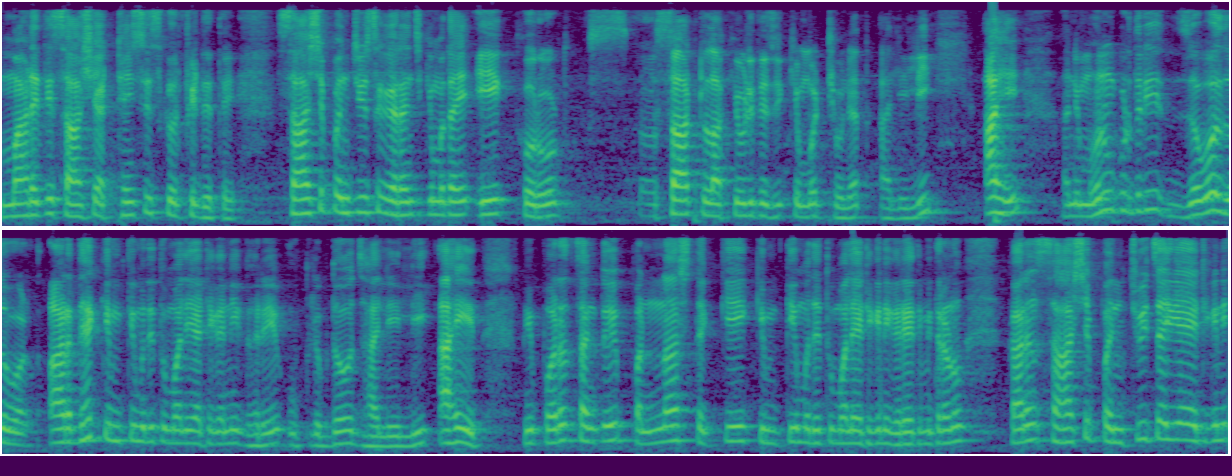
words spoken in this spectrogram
माडे ते सहाशे अठ्ठ्याऐंशी स्क्वेअर फीट देते. सहाशे पंचवीस घरांची किंमत आहे एक करोड साठ लाख एवढी त्याची किंमत ठेवण्यात आलेली आहे. आणि म्हणून कुठेतरी जवळजवळ अर्ध्या किमतीमध्ये तुम्हाला या ठिकाणी घरे उपलब्ध झालेली आहेत. मी परत सांगतोय पन्नास टक्के किमतीमध्ये तुम्हाला या ठिकाणी घरे आहेत मित्रांनो. कारण सहाशे पंचवीसचा या ठिकाणी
